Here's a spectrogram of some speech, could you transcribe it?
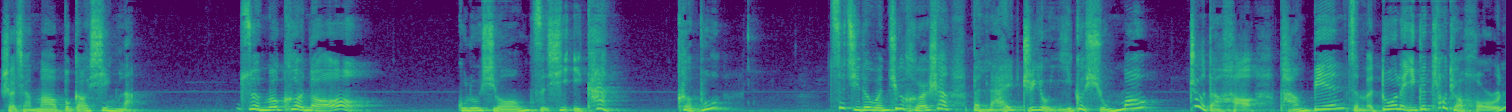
瘦小猫不高兴了。怎么可能？咕噜熊仔细一看，可不。自己的文具盒上本来只有一个熊猫，这倒好，旁边怎么多了一个跳跳猴呢？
